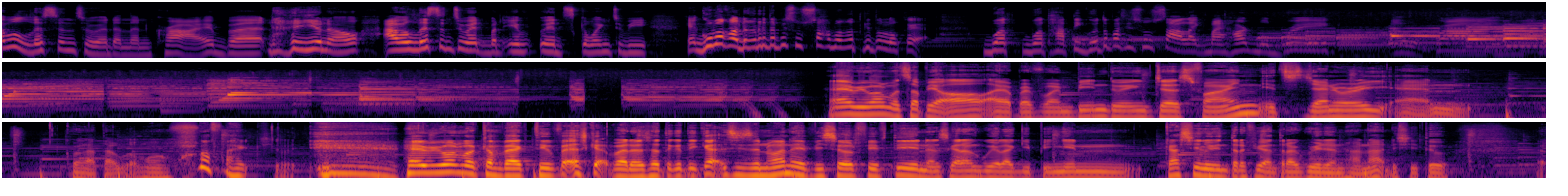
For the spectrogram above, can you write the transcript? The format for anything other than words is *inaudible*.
I will listen to it and then cry, but *laughs* you know, I will listen to it, but if it's going to be kayak gue bakal dengerin tapi susah banget gitu loh kayak buat buat hati gue tuh pasti susah. Like my heart will break, I will cry. Hey everyone, what's up y'all? I hope everyone been doing just fine. It's January and gue gak tau gue mau *laughs* apa actually. Hey everyone, welcome back to PSK pada satu ketika season 1 episode 15 dan sekarang gue lagi pingin kasih lu interview antara gue dan Hana di situ.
